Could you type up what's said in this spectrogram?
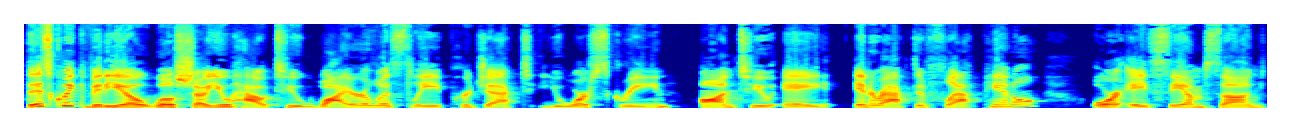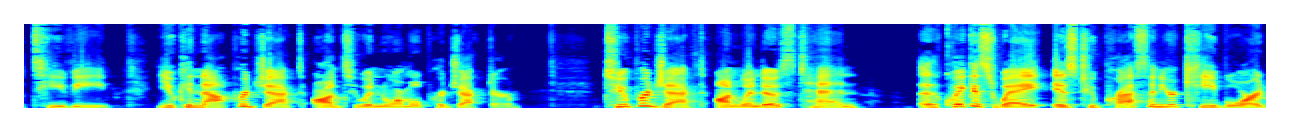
This quick video will show you how to wirelessly project your screen onto a interactive flat panel or a Samsung TV. You cannot project onto a normal projector. To project on Windows 10, the quickest way is to press on your keyboard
